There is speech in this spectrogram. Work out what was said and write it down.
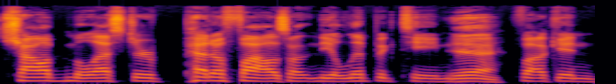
child molester pedophiles on the Olympic team yeah. fucking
